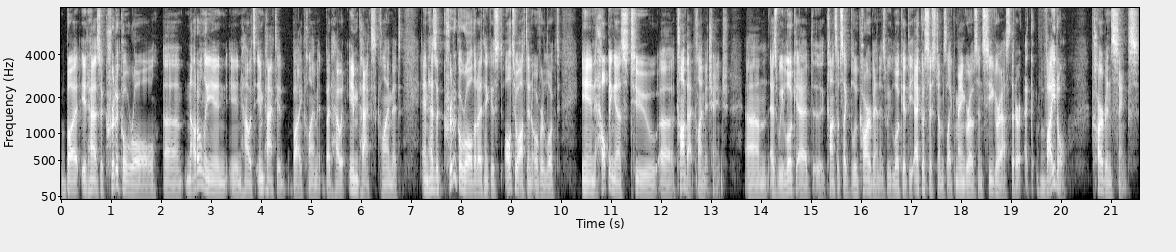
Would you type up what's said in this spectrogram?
but it has a critical role um, not only in in how it's impacted by climate, but how it impacts climate, and has a critical role that I think is all too often overlooked in helping us to uh, combat climate change. Um, as we look at uh, concepts like blue carbon, as we look at the ecosystems like mangroves and seagrass that are ec- vital carbon sinks.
